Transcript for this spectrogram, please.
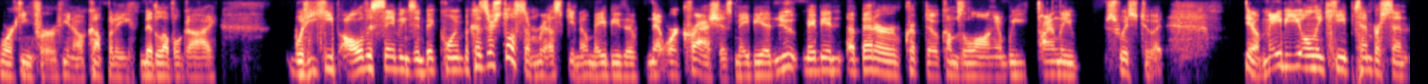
working for you know a company, mid-level guy. Would he keep all of his savings in Bitcoin? Because there's still some risk. You know, maybe the network crashes, maybe a new, maybe a, better crypto comes along, and we finally switch to it. You know, maybe you only keep 10%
